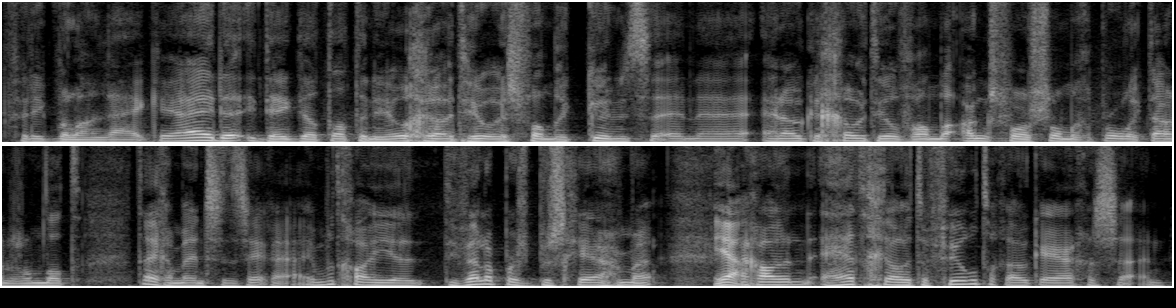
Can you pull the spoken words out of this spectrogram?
Vind ik belangrijk. Ja, ik denk dat dat een heel groot deel is van de kunst en, en ook een groot deel van de angst voor sommige product owners om dat tegen mensen te zeggen. Ja, je moet gewoon je developers beschermen ja. en gewoon het grote filter ook ergens zijn.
